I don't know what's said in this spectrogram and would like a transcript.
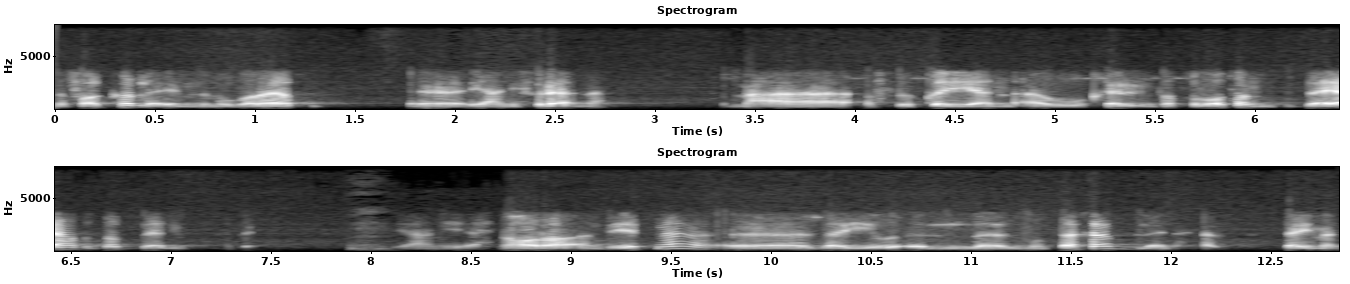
نفكر لأن مباريات يعني فرقنا مع افريقيا أو خارج نطاق الوطن زيها بالظبط زي المنتخبات يعني إحنا ورا أنديتنا زي المنتخب لأن إحنا دايما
